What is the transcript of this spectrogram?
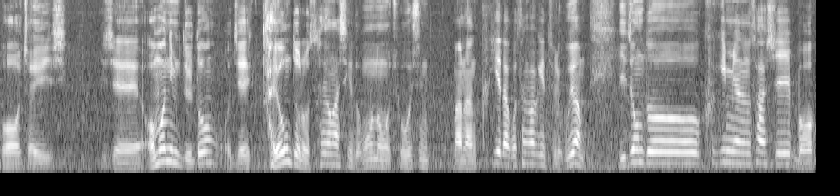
뭐 저희 이제 어머님들도 이제 가용도로 사용하시기 너무너무 좋으신 만한 크기라고 생각이 들고요. 이 정도 크기면 사실 뭐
